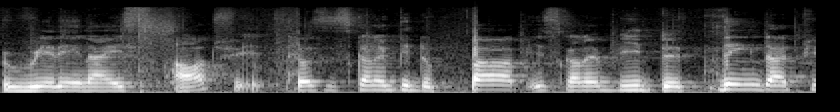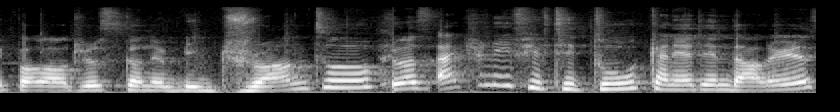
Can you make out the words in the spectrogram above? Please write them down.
really nice outfit. Because it's gonna be the pop it's gonna be the thing that people are just gonna be drawn to. It was actually 52 Canadian dollars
